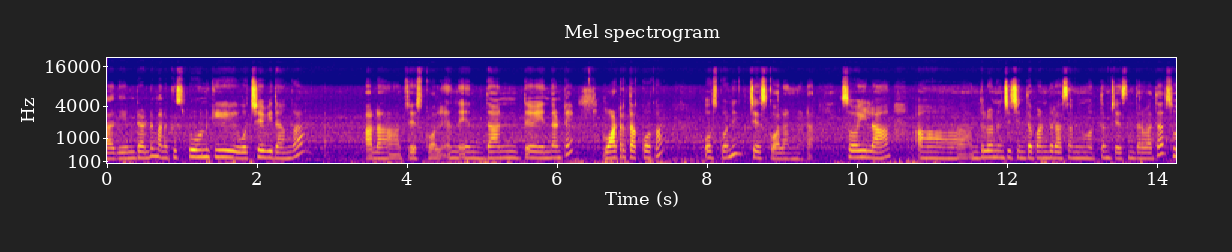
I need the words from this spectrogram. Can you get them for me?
అది ఏంటంటే మనకి స్పూన్కి వచ్చే విధంగా అలా చేసుకోవాలి. దాంతో ఏంటంటే వాటర్ తక్కువగా పోసుకొని చేసుకోవాలన్నమాట. సో ఇలా అందులో నుంచి చింతపండు రసాన్ని మొత్తం చేసిన తర్వాత సో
